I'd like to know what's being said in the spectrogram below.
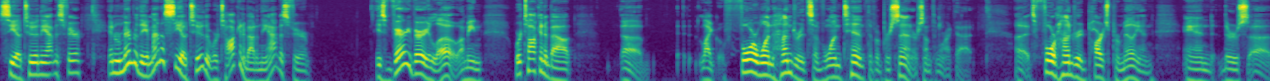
CO2 in the atmosphere. And remember, the amount of CO2 that we're talking about in the atmosphere is very very low. I mean, we're talking about uh, like four one hundredths of one tenth of a percent or something like that. Uh, it's 400 parts per million, and there's uh,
